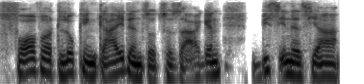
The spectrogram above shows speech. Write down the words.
Forward-Looking Guidance sozusagen bis in das Jahr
